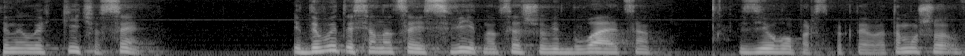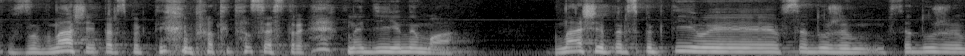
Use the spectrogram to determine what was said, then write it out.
ці нелегкі часи, і дивитися на цей світ, на це, що відбувається з його перспективи. Тому що в нашій перспективі, брати та сестри, надії нема. В нашій перспективі все дуже, все дуже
